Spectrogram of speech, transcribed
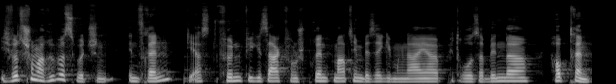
Ich würde schon mal rüber switchen ins Rennen. Die ersten fünf, wie gesagt, vom Sprint Martin Besecki, Magnaya, Pedrosa Binder. Hauptrennen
